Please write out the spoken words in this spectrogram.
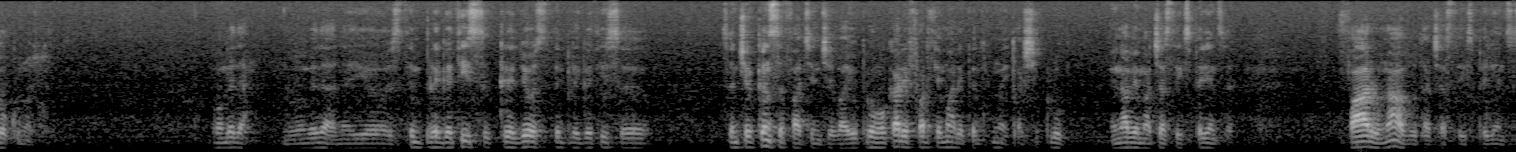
jocul nostru. Vom vedea. Vom vedea. Noi uh, suntem pregătiți, cred eu, suntem pregătiți să, să încercăm să facem ceva. E o provocare foarte mare pentru noi, ca și club. Noi nu avem această experiență. Farul n-a avut această experiență.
